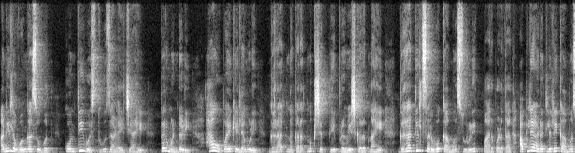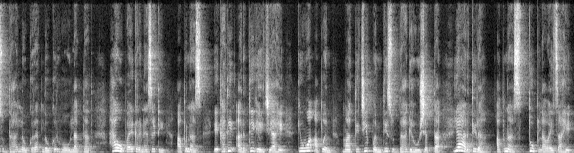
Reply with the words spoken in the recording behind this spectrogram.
आणि लवंगासोबत कोणती वस्तू जाळायची आहे तर मंडळी हा उपाय केल्यामुळे घरात नकारात्मक शक्ती प्रवेश करत नाही. घरातील सर्व कामं सुरळीत पार पडतात. आपले अडकलेले कामं सुद्धा लवकरात लवकर होऊ लागतात. हा उपाय करण्यासाठी आपणास एखादी आरती घ्यायची आहे किंवा आपण मातीची पंती सुद्धा घेऊ शकता. या आरतीला आपणास तूप लावायचं आहे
